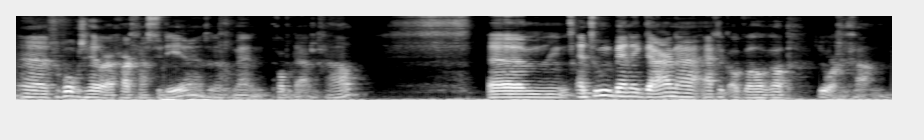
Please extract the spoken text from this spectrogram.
eh, vervolgens heel erg hard gaan studeren. En toen heb ik mijn propeduizen gehaald. Ehm, en toen ben ik daarna eigenlijk ook wel rap doorgegaan.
